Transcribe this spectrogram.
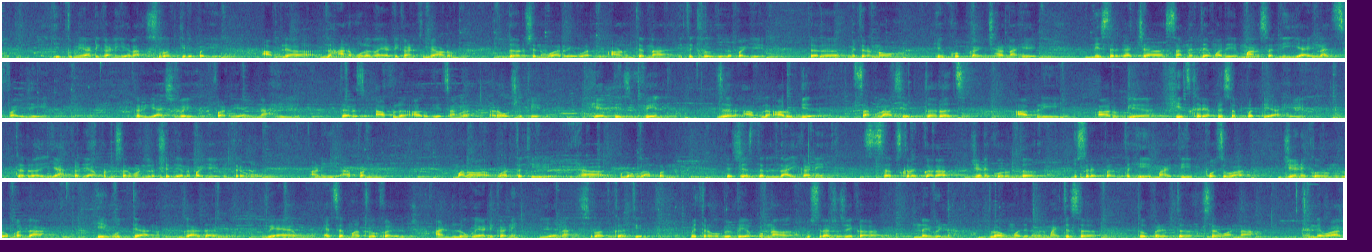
हे तुम्ही या ठिकाणी यायला सुरुवात केली पाहिजे. आपल्या लहान मुलांना या ठिकाणी तुम्ही आणून दर शनिवार रविवार आणून त्यांना इथं खेळू दिलं पाहिजे. तर मित्रांनो हे खूप काही छान आहे. निसर्गाच्या सान्निध्यामध्ये माणसांनी यायलाच पाहिजे. तर याशिवाय पर्याय नाही. तरच आपलं आरोग्य चांगलं राहू शकेल. हेल्थ इज वेल्थ जर आपलं आरोग्य चांगलं असेल तरच आपली आरोग्य हीच खरी आपली संपत्ती आहे. तर याकडे आपण सर्वांनी लक्ष द्यायला पाहिजे मित्र हो. आणि आपण मला वाटतं की ह्या ब्लॉगला आपण जास्तीत जास्त लाईक आणि सबस्क्राईब करा जेणेकरून तर दुसऱ्यापर्यंत ही माहिती पोचवा जेणेकरून लोकांना हे उद्यान गार्डन व्यायाम याचं महत्त्व कळेल आणि लोक या ठिकाणी यायला सुरुवात करतील. मित्र भेटूया पुन्हा दुसऱ्या अशाच एका नवीन ब्लॉगमध्ये नवीन माहितीसह. तोपर्यंत सर्वांना धन्यवाद.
